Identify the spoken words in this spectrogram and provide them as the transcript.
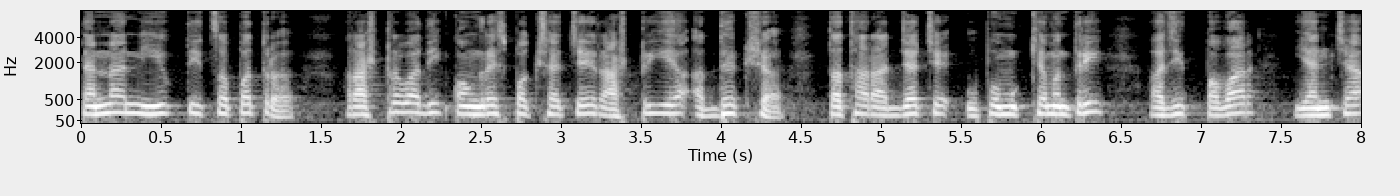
त्यांना नियुक्तीचं पत्र राष्ट्रवादी काँग्रेस पक्षाचे राष्ट्रीय अध्यक्ष तथा राज्याचे उपमुख्यमंत्री अजित पवार यांच्या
